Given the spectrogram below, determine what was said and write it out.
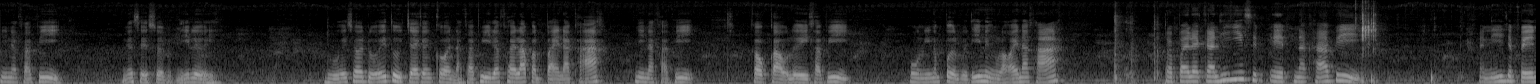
นี่นะคะพี่ เนื้อสวยๆแบบนี้เลย ดูให้ชอบดูให้ถูกใจกันก่อนนะคะ พี่แล้วค่อยรับกันไปนะคะ นี่นะคะพี่เก่าๆเลยค่ะพี่วงนี้ต้องเปิดไว้ที่หนึ่งร้อยนะคะ ต่อไปรายการที่ยี่สิบเอ็ดนะคะพี่ อันนี้จะเป็น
